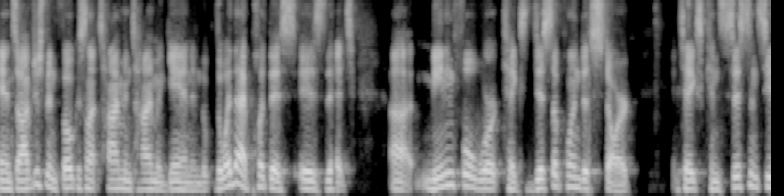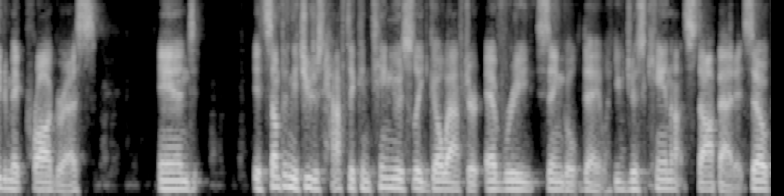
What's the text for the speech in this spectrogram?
And so I've just been focused on it time and time again. And the, the way that I put this is that uh, meaningful work takes discipline to start, it takes consistency to make progress, and it's something that you just have to continuously go after every single day. Like you just cannot stop at it. So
